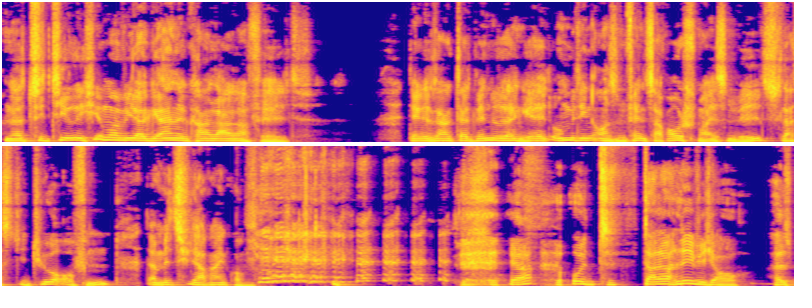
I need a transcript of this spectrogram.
Und da zitiere ich immer wieder gerne Karl Lagerfeld, der gesagt hat, wenn du dein Geld unbedingt aus dem Fenster rausschmeißen willst, lass die Tür offen, damit es wieder reinkommt. ja, und danach lebe ich auch. Also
